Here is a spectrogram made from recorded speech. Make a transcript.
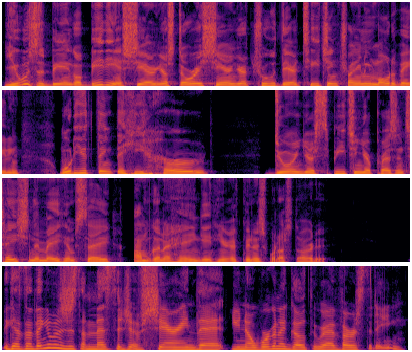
You was just being obedient, sharing your story, sharing your truth. They're teaching, training, motivating. What do you think that he heard during your speech and your presentation that made him say, I'm going to hang in here and finish what I started? because I think it was just a message of sharing that, you know, we're going to go through adversity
